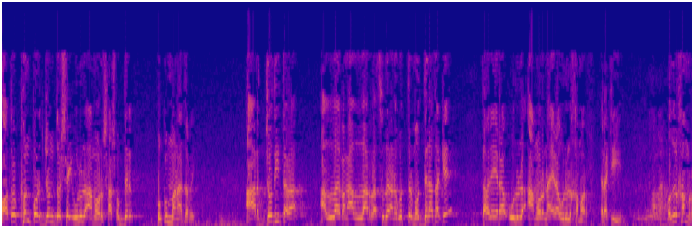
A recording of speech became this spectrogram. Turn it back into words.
অতক্ষণ পর্যন্ত সেই উলুল আমর শাসকদের হুকুম মানা যাবে। আর যদি তারা আল্লাহ এবং আল্লাহর রাসুলের আনুগত্যের মধ্যে না থাকে, তাহলে এরা উলুল আমর না, এরা উলুল খামর। এরা কি? উলুল খামর।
